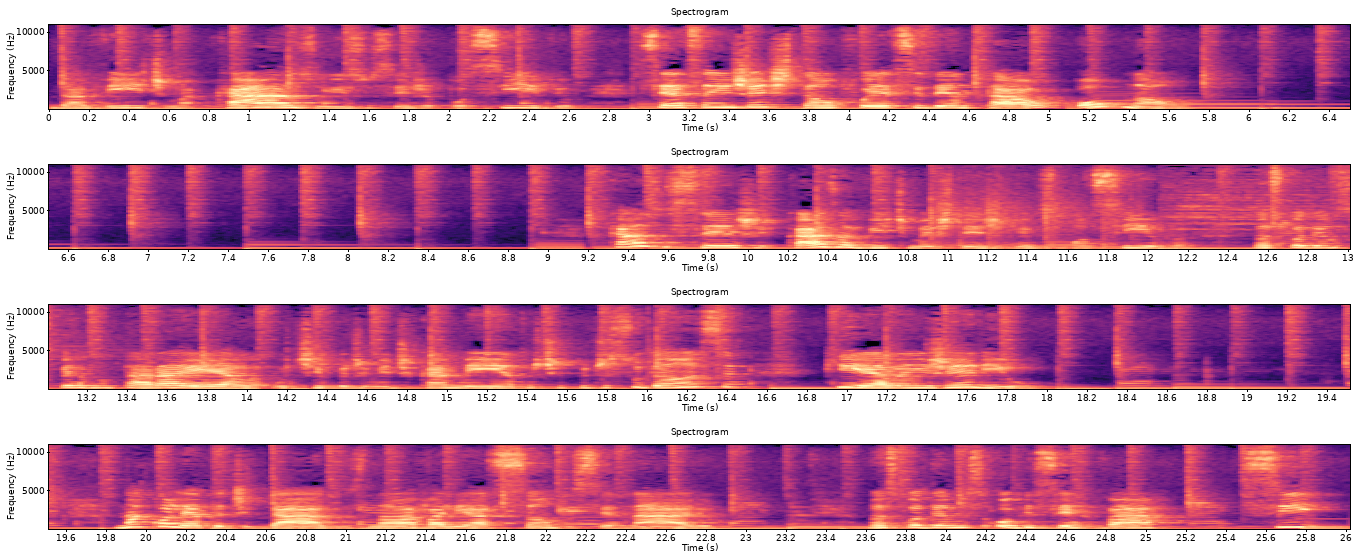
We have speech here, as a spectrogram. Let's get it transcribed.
da vítima, caso isso seja possível, se essa ingestão foi acidental ou não. Caso, seja, caso a vítima esteja responsiva, nós podemos perguntar a ela o tipo de medicamento, o tipo de substância que ela ingeriu. Na coleta de dados, na avaliação do cenário, nós podemos observar se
